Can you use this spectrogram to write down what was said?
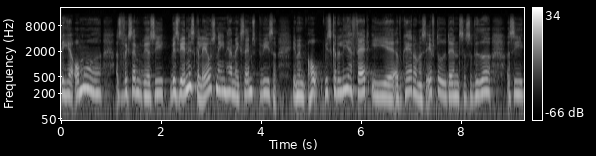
det her område. Altså for eksempel vil jeg sige, hvis vi endelig skal lave sådan en her med eksamensbeviser, jamen hov, vi skal da lige have fat i øh, advokaternes efteruddannelse osv., og, og sige,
